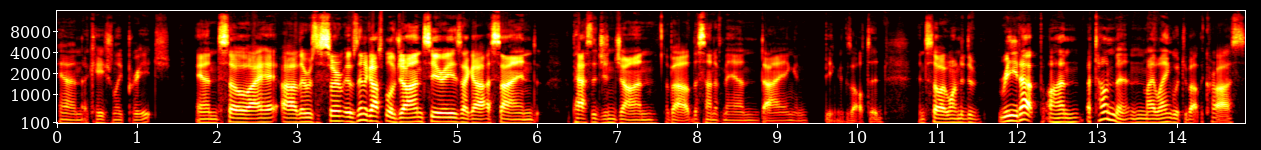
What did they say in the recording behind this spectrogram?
and occasionally preach. And so I uh, there was a sermon. It was in a Gospel of John series. I got assigned a passage in John about the Son of Man dying and being exalted. And so I wanted to read up on atonement and my language about the cross.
